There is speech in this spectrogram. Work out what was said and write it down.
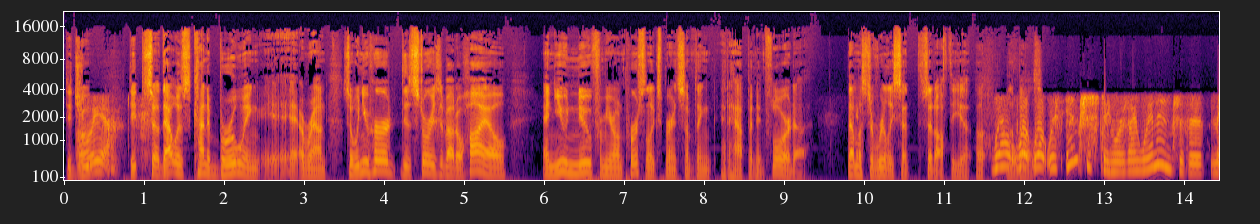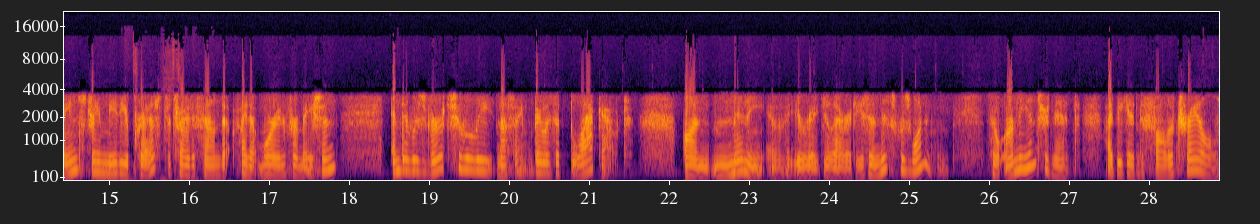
Did you? Oh yeah. Did, so that was kind of brewing eh, around. So when you heard the stories about Ohio, and you knew from your own personal experience something had happened in Florida, that must have really set set off the. Uh, uh well, the what, what was interesting was I went into the mainstream media press to try to find out, find out more information, and there was virtually nothing. There was a blackout on many of the irregularities, and this was one of them. So on the internet, I began to follow trails,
